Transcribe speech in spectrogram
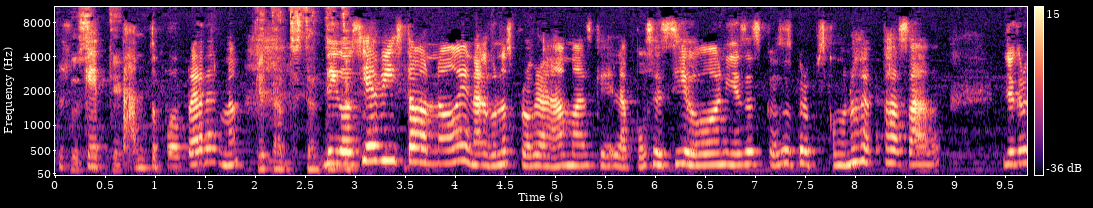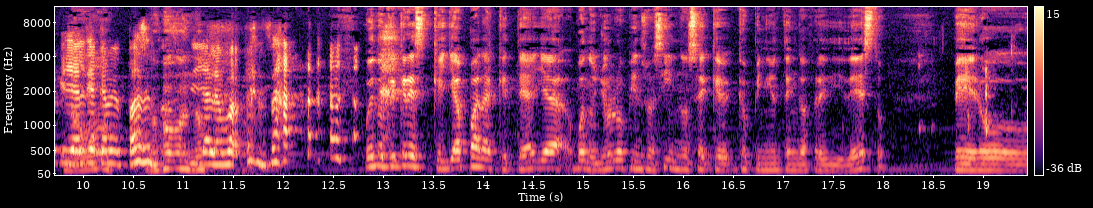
pues, Pues, ¿qué, ¿qué? tanto puedo perder, no? ¿Qué tanto están Digo, sí he visto, ¿no? En algunos programas que la posesión y esas cosas, pero pues como no me ha pasado, yo creo que ya el día que me pase, no, entonces sí no. ya le voy a pensar. Bueno, ¿qué crees? Que ya para que te haya, bueno, yo lo pienso así, no sé qué, qué opinión tenga Freddy de esto, pero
